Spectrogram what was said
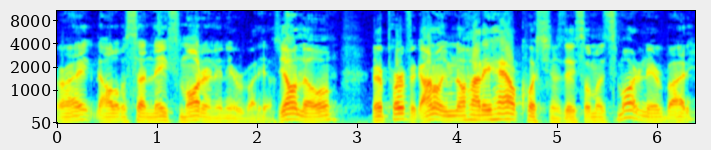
All right? All of a sudden, they smarter than everybody else. Y'all know them. They're perfect. I don't even know how they have questions. They're so much smarter than everybody.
